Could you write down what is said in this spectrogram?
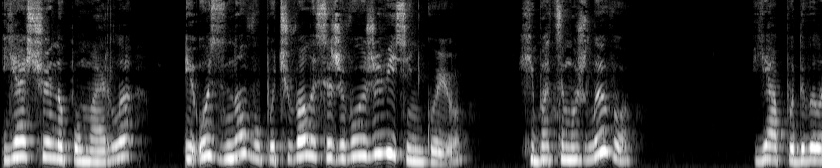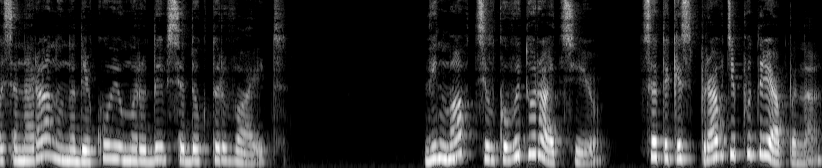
Я щойно померла і ось знову почувалася живою живісінькою. Хіба це можливо? Я подивилася на рану, над якою мародився доктор Вайт. Він мав цілковиту рацію. Це таки справді подряпина.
